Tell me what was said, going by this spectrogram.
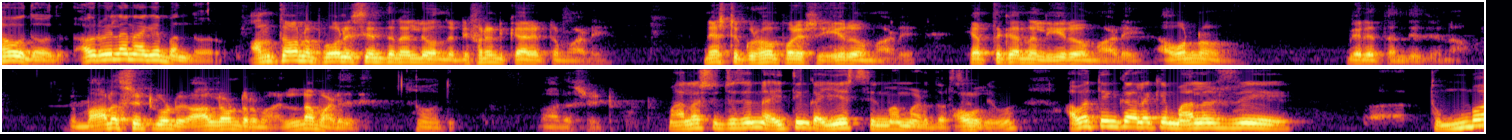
ಹೌದೌದು. ಅವ್ರು ವಿಲನ್ ಆಗೇ ಬಂದವರು. ಅಂಥವನ್ನ ಪೊಲೀಸ್ ಅಂತನಲ್ಲಿ ಒಂದು ಡಿಫರೆಂಟ್ ಕ್ಯಾರೆಕ್ಟರ್ ಮಾಡಿ ನೆಕ್ಸ್ಟ್ ಗೃಹ ಹೀರೋ ಮಾಡಿ ಎತ್ತಕರ್ನಲ್ಲಿ ಹೀರೋ ಮಾಡಿ ಅವನ್ನು ಬೇರೆ ತಂದಿದ್ವಿ ನಾವು. ಮಾಲಸ್ ಇಟ್ಕೊಂಡು ಆಲ್ರೌಂಡರ್ ಎಲ್ಲ ಮಾಡಿದ್ವಿ ಹೌದು. ಮಾಲಸ್ ಇಟ್ಕೊಂಡು. ಮಾಲಾಶ್ರೀ ಜೊತೆ ಐ ಥಿಂಕ್ ಹೈಯೆಸ್ಟ್ ಸಿನಿಮಾ ಮಾಡಿದವ್ರು ಸರ್ ನೀವು. ಅವತ್ತಿನ ಕಾಲಕ್ಕೆ ಮಾಲಾಶ್ರೀ ಆ, ತುಂಬಾ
